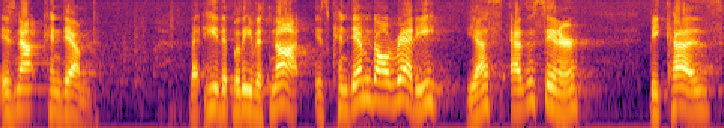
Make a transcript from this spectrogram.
is not condemned. But he that believeth not is condemned already, yes, as a sinner, because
